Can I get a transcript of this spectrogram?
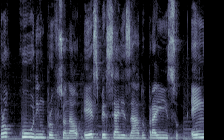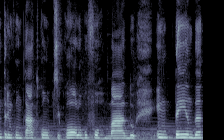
procure um profissional especializado para isso. Entre em contato com o psicólogo formado, entenda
